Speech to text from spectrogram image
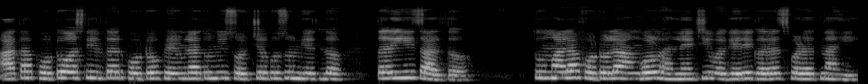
आता फोटो असतील तर फोटो फ्रेमला तुम्ही स्वच्छ पुसून घेतलं तरीही चालतं. तुम्हाला फोटोला आंघोळ घालण्याची वगैरे गरज पडत नाही.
